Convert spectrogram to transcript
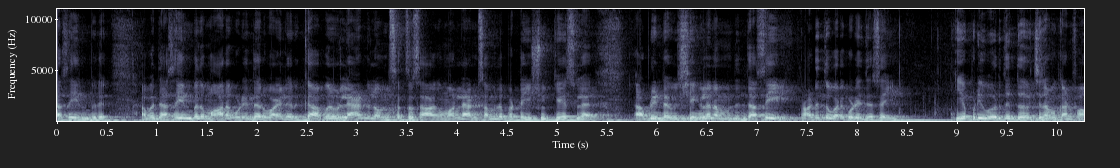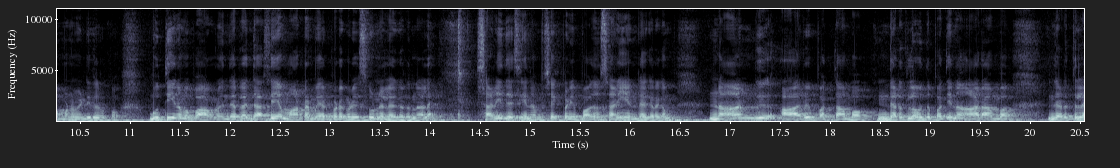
தசை என்பது. அப்போ தசை என்பது மாறக்கூடிய தருவாயில் இருக்குது அப்புறம் லேண்டில் வந்து சக்ஸஸ் ஆகுமா லேண்ட் சம்மந்தப்பட்ட இஷ்யூ கேஸில் அப்படின்ற விஷயங்களை நம்ம வந்து தசை அடுத்து வரக்கூடிய திசை. எப்படி வருதுன்றதை வச்சு நம்ம கன்ஃபார்ம் பண்ண வேண்டியது இருக்கும். புத்தி நம்ம பார்க்கணும். இந்த இடத்துல தசையை மாற்றம் ஏற்படக்கூடிய சூழ்நிலை இருக்கிறதுனால சனி தசையை நம்ம செக் பண்ணி பார்த்தோம். சனி என்ற கிரகம் நான்கு ஆறு பத்தாம் பாவம். இந்த இடத்துல வந்து பார்த்தீங்கன்னா ஆறாம் இந்த இடத்துல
